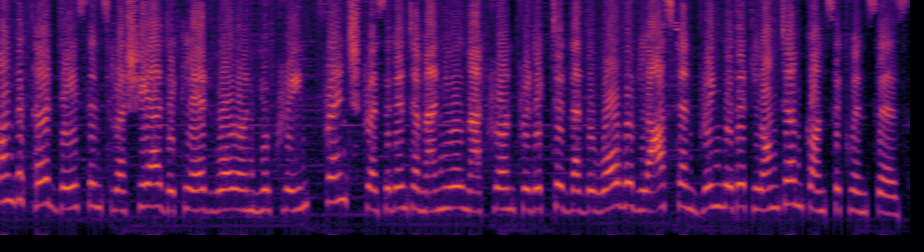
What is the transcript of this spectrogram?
On the third day since Russia declared war on Ukraine, French President Emmanuel Macron predicted that the war would last and bring with it long-term consequences.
